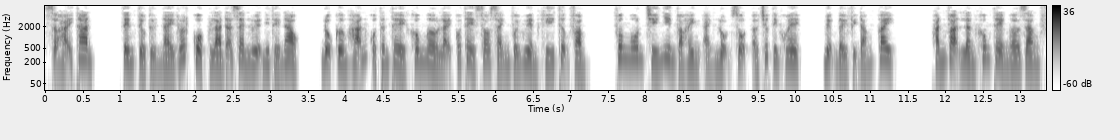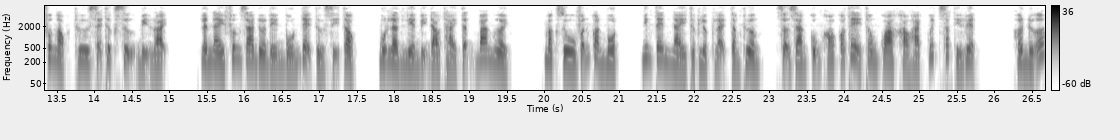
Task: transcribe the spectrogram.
sợ hãi than, tên tiểu tử này rốt cuộc là đã rèn luyện như thế nào, độ cường hãn của thân thể không ngờ lại có thể so sánh với huyền khí thượng phẩm. Phương Ngôn Chí nhìn vào hình ảnh lộn xộn ở trước tinh khuê, miệng đầy vị đắng cay. Hắn vạn lần không thể ngờ rằng Phương Ngọc Thư sẽ thực sự bị loại. Lần này Phương gia đưa đến bốn đệ tử sĩ tộc, một lần liền bị đào thải tận ba người. Mặc dù vẫn còn một, nhưng tên này thực lực lại tầm thường, sợ rằng cũng khó có thể thông qua khảo hạch quyết sắc thí luyện. Hơn nữa,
